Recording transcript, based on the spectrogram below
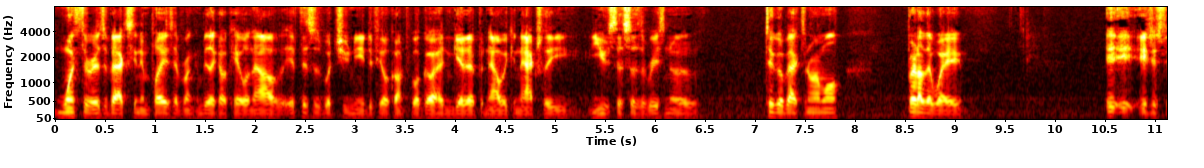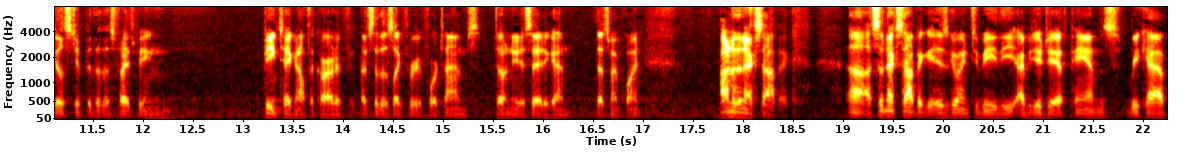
once there is a vaccine in place, everyone can be like, okay, well now if this is what you need to feel comfortable, go ahead and get it. But now we can actually use this as a reason to to go back to normal. But either way, it, it just feels stupid that this fight's being being taken off the card. I've, I've said this like three or four times. Don't need to say it again. That's my point. On to the next topic. Uh, so next topic is going to be the IBJJF PANS recap.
